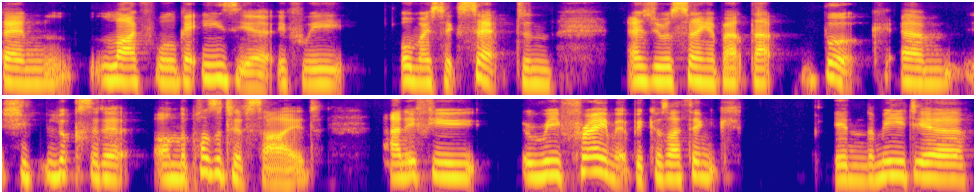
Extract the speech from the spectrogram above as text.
then life will get easier if we almost accept. And as you were saying about that book, um, she looks at it on the positive side. And if you reframe it, because I think in the media,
